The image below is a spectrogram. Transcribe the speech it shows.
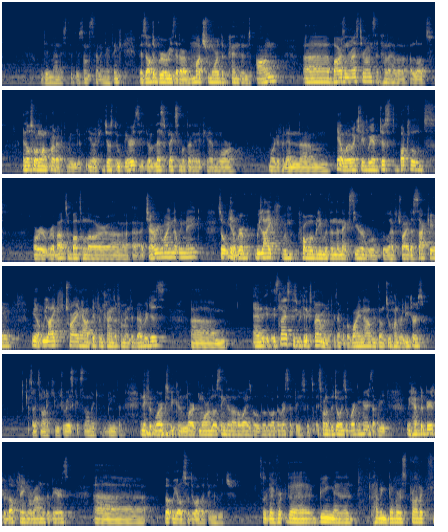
we did manage to do some selling. I think there's other breweries that are much more dependent on uh, bars and restaurants that have a, a lot, and also on one product. I mean, you know, if you just do beers, you're less flexible than if you have more, more different. And um, yeah, well, actually, we have just bottled, or we're about to bottle our uh, a cherry wine that we made. So you know, we're we like we probably within the next year we'll we'll have tried a sake. You know, we like trying out different kinds of fermented beverages. Um, and it, it's nice because we can experiment. For example, the wine now we've done 200 liters, so it's not a huge risk. It's not like we need to. And if it works, we can work more on those things, and otherwise we'll, we'll do other recipes. So it's, it's one of the joys of working here is that we we have the beers. We love playing around with the beers, uh, but we also do other things which. So diver- the, being a, having diverse products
